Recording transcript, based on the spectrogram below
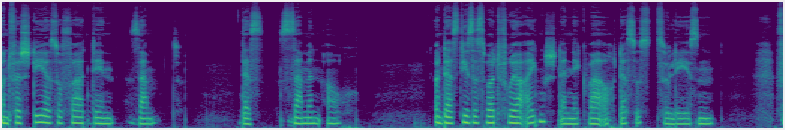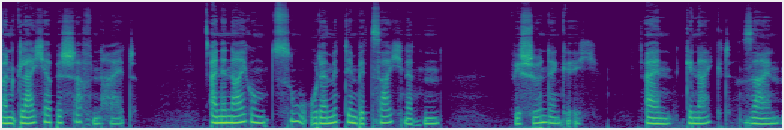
Und verstehe sofort den Samt, das Sammen auch. Und dass dieses Wort früher eigenständig war, auch das ist zu lesen, von gleicher Beschaffenheit eine Neigung zu oder mit dem Bezeichneten, wie schön denke ich, ein geneigt sein.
